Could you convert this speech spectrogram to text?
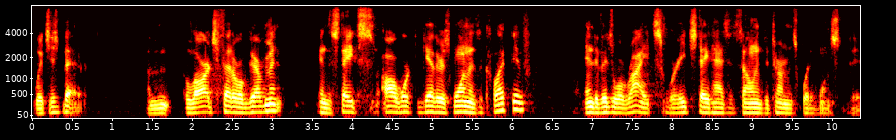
which is better. Um, a large federal government and the states all work together as one as a collective, or individual rights where each state has its own and determines what it wants to do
